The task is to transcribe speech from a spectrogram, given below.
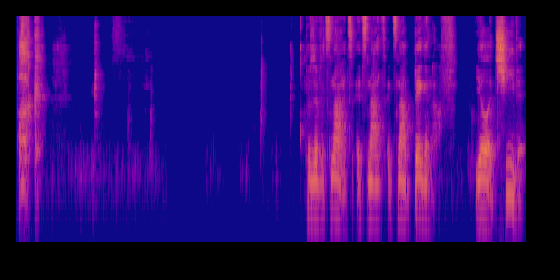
fuck. Because if it's not, it's not it's not big enough. You'll achieve it.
